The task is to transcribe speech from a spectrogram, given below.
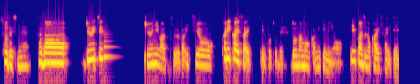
そうですね。ただ、11月、12月が一応仮開催っていうことで、どんなもんか見てみようっていう感じの開催で、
